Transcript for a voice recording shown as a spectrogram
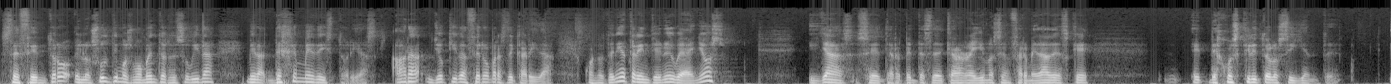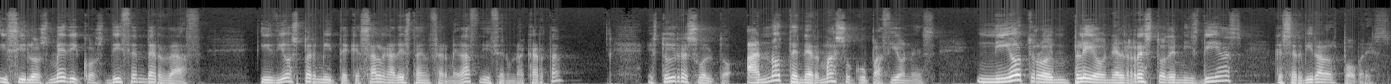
se centró en los últimos momentos de su vida, mira, déjenme de historias, ahora yo quiero hacer obras de caridad. Cuando tenía 39 años, y ya se, de repente se declararon ahí unas enfermedades que eh, dejó escrito lo siguiente, y si los médicos dicen verdad y Dios permite que salga de esta enfermedad, dice en una carta, estoy resuelto a no tener más ocupaciones ni otro empleo en el resto de mis días que servir a los pobres.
